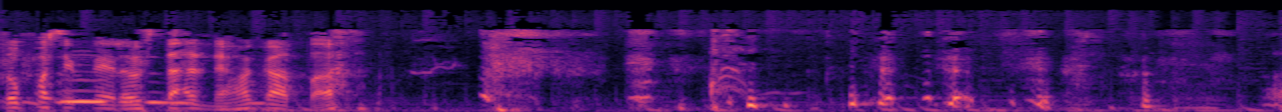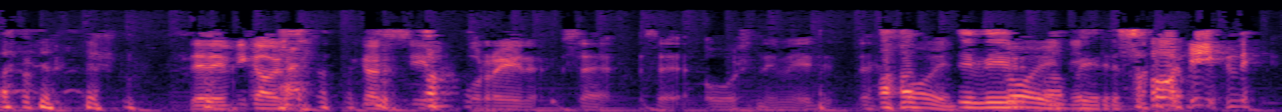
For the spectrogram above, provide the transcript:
Tuppasi Sibelius tänne, hakataan. Eli mikä olisi, mikä olisi Silppurin se, se uusi nimi sitten? Soin, Antti soin. Virtavirta. Soini!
